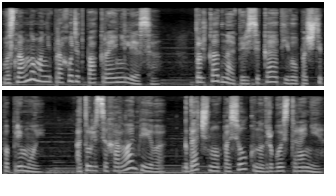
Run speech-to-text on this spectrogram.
В основном они проходят по окраине леса. Только одна пересекает его почти по прямой, от улицы Харлампиева к дачному поселку на другой стороне.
